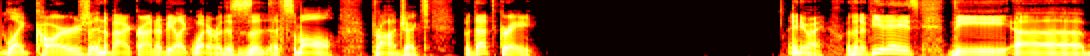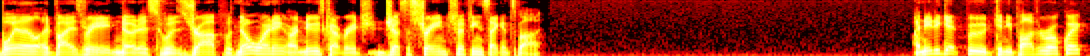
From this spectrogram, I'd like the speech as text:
like cars in the background, I'd be like, whatever. This is a, a small project, but that's great. Anyway, within a few days, the uh, boil advisory notice was dropped with no warning or news coverage, just a strange 15 second spot. I need to get food. Can you pause it real quick?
